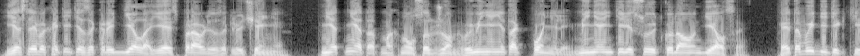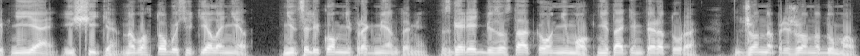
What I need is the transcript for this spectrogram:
если вы хотите закрыть дело, я исправлю заключение». «Нет-нет», — отмахнулся Джон, — «вы меня не так поняли. Меня интересует, куда он делся». «Это вы, детектив, не я. Ищите, но в автобусе тела нет. Ни целиком, ни фрагментами. Сгореть без остатка он не мог, не та температура». Джон напряженно думал.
